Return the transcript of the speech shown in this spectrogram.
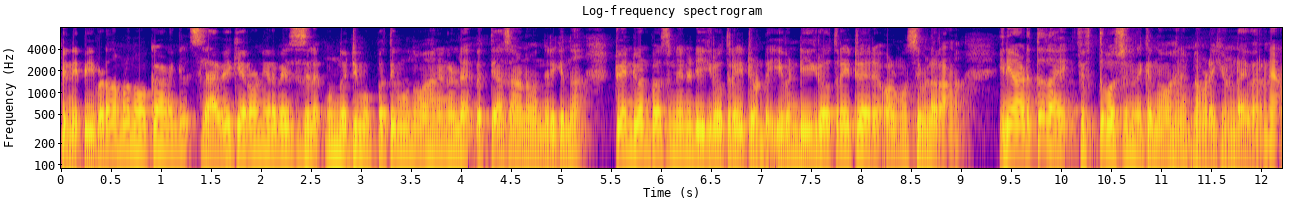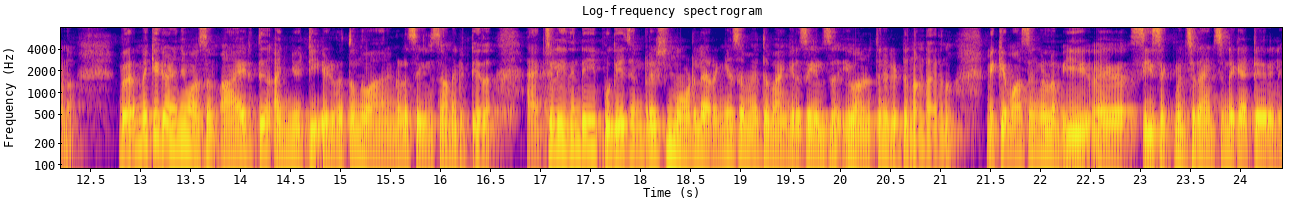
പിന്നെ ഇപ്പോൾ ഇവിടെ നമ്മൾ നോക്കുകയാണെങ്കിൽ സ്ലാവിയ കെറോണിയർ ബേസിൽ മുന്നൂറ്റി മുപ്പത്തി മൂന്ന് വാഹനങ്ങളുടെ വ്യത്യാസമാണ് വന്നിരിക്കുന്നത്. ട്വന്റി വൺ പെർസെന്റിന് ഡി ഗ്രോത്ത് റേറ്റ് ഉണ്ട്. ഈവൻ ഡി ഗ്രോത്ത് റേറ്റ് വരെ ഓൾമോസ്റ്റ് സിമിലർ ആണ്. ഇനി അടുത്തതായി ഫിഫ്ത്ത് പൊസിഷനിൽ നിൽക്കുന്ന വാഹനം നമ്മുടെ ഹ്യുണ്ടായി വെർണയാണ് വെർണയ്ക്ക് കഴിഞ്ഞ മാസം ആയിരത്തി അഞ്ഞൂറ്റി എഴുപത്തൊന്ന് വാഹനങ്ങളുടെ സെയിൽസ് ആണ് കിട്ടിയത്. ആക്ച്വലി ഇതിന്റെ ഈ പുതിയ ജനറേഷൻ മോഡൽ ഇറങ്ങിയ സമയത്ത് ഭയങ്കര സെയിൽസ് ഈ വാഹനത്തിന് കിട്ടുന്നുണ്ടായിരുന്നു. മിക്ക മാസങ്ങളിലും ഈ സി സെഗ്മെന്റ് സെഡാൻസിന്റെ കാറ്റഗറിയിൽ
